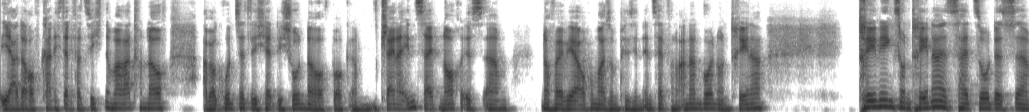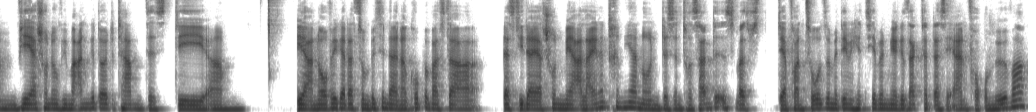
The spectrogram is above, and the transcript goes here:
ja, darauf kann ich dann verzichten im Marathonlauf. Aber grundsätzlich hätte ich schon darauf Bock. Ähm, kleiner Insight noch ist, ähm, noch weil wir ja auch immer so ein bisschen Insight von anderen wollen und Trainer. Trainings und Trainer ist halt so, dass ähm, wir ja schon irgendwie mal angedeutet haben, dass die ähm, ja, Norweger das so ein bisschen da in der Gruppe, was da, dass die da ja schon mehr alleine trainieren. Und das Interessante ist, was der Franzose, mit dem ich jetzt hier bin, mir gesagt hat, dass er ein Forumeux war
